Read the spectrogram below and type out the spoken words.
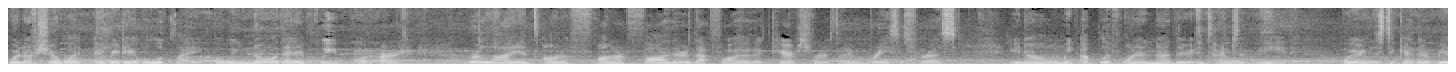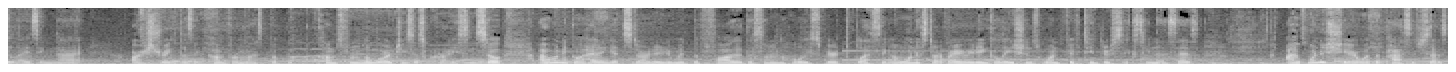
we're not sure what every day will look like, but we know that if we put our reliance on a, on our Father, that Father that cares for us, that embraces for us, you know, when we uplift one another in times of need, we're in this together, realizing that our strength doesn't come from us, but comes from the Lord Jesus Christ. And so I want to go ahead and get started and with the Father, the Son, and the Holy Spirit's blessing. I want to start by reading Galatians 1 15 through 16 that says, I want to share what the passage says.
